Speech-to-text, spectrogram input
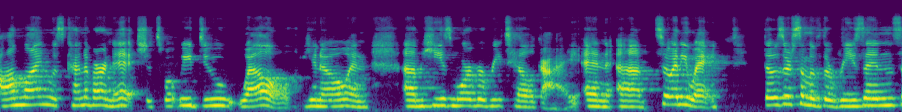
online was kind of our niche. It's what we do well you know and um, he's more of a retail guy. And um, so anyway those are some of the reasons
